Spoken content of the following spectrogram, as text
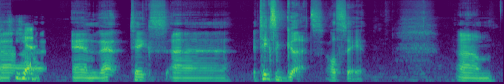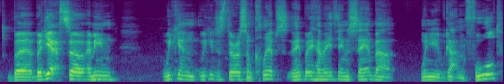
Uh, yeah. and that takes uh, it takes guts. I'll say it. Um, but but yeah, so I mean, we can we can just throw some clips. Anybody have anything to say about when you've gotten fooled?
